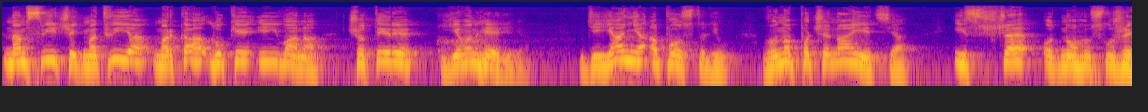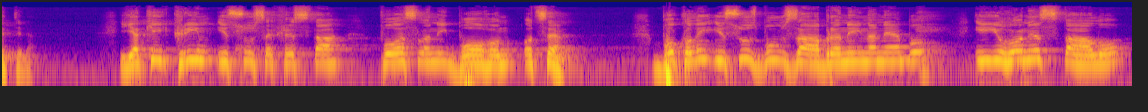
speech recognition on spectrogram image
нам свідчить Матвія, Марка, Луки і Івана, чотири Євангелія. Діяння апостолів, воно починається із ще одного служителя, який, крім Ісуса Христа, посланий Богом Отцем. Бо коли Ісус був забраний на небо і його не стало,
